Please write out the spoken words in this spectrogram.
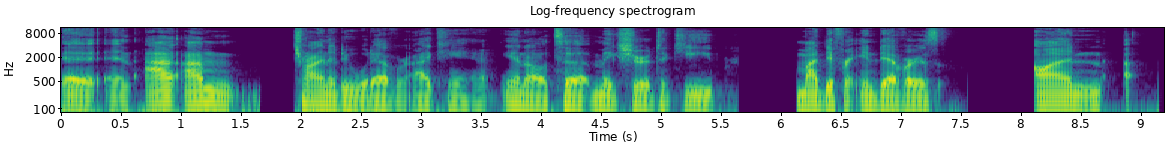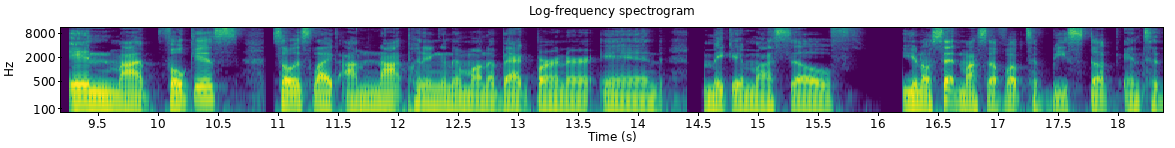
and, and i i'm trying to do whatever i can you know to make sure to keep my different endeavors on uh, in my focus. So it's like I'm not putting them on a back burner and making myself, you know, setting myself up to be stuck into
